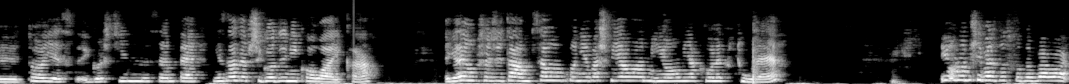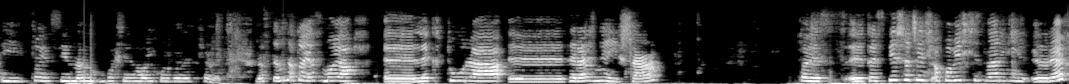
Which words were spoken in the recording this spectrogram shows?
Y, to jest Gościnny Sępę, Nieznane przygody Mikołajka. Ja ją przeczytałam całą, ponieważ miałam ją jako lekturę. I ona mi się bardzo spodobała i to jest jedna właśnie z moich ulubionych książek. Następna to jest moja y, lektura y, teraźniejsza. To jest, y, to jest pierwsza część opowieści z Marii Lew,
